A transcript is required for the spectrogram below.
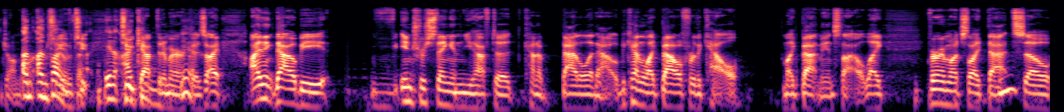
John Walker. I'm So fine with have that. two, And two can- Captain Americas. I I think that would be interesting, and you have to kind of battle it out. It'd be kind of like Battle for the Cowl, like Batman style, like very much like that. Mm-hmm. So,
